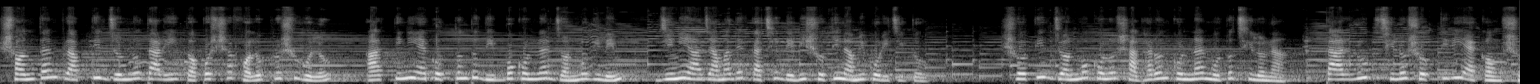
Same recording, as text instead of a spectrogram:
সন্তান প্রাপ্তির জন্য তার এই তপস্যা ফলপ্রসূ হল, আর তিনি এক অত্যন্ত দিব্যকন্যার জন্ম দিলেন, যিনি আজ আমাদের কাছে দেবী সতী নামে পরিচিত। সতীর জন্ম কোনো সাধারণ কন্যার মতো ছিল না। তার রূপ ছিল শক্তিরই এক অংশ।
